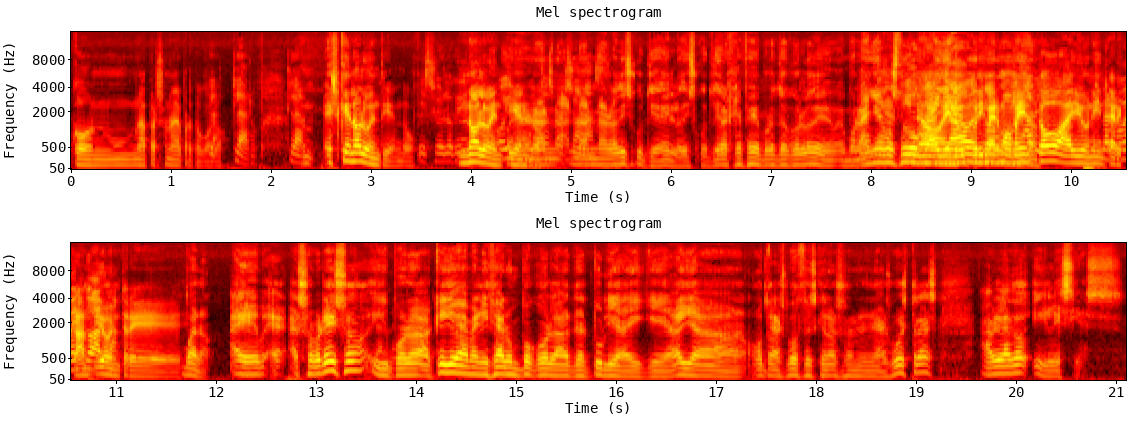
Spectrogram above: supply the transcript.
con una persona de protocolo. Claro, claro. Es que no lo entiendo. no lo entiendo. No, lo discutió él, lo discutió el jefe de protocolo de Bolaños. estuvo callado. En un primer momento hay un intercambio entre. Bueno, eh, eh, sobre eso y por aquello de amenizar un poco la tertulia y que haya otras voces que no son las vuestras, ha hablado Iglesias.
